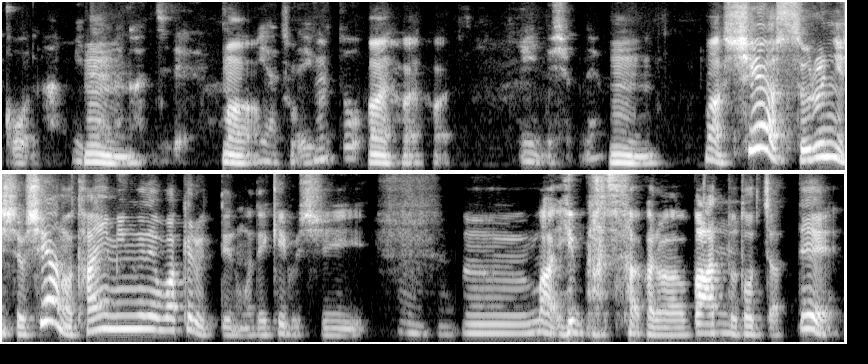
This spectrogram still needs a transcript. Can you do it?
コーナーみたいな感じでまあ、やっ。ていくとはいはいはい。いいんでしょうね。うん。まあ、シェアするにしても、シェアのタイミングで分けるっていうのもできるし、うーん、まあ、一発だから、バーッと取っちゃって、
